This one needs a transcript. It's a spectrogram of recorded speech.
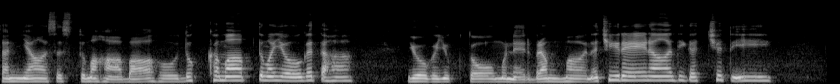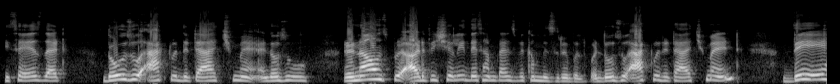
Sanyasastu mahabaho dukkhamaptuma yogataha." योगयुक्तो मुनिर्ब्रह्म न चिरेणाधिगच्छति He says that those who act with detachment and those who renounce artificially they sometimes become miserable but those who act with detachment they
